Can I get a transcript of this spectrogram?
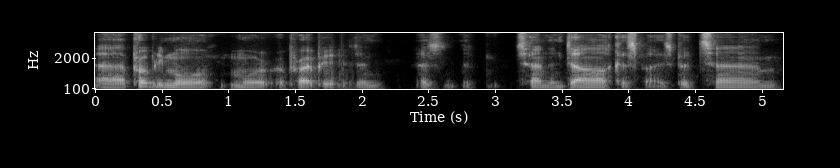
uh, probably more more appropriate than as the term than dark, I suppose. But um,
